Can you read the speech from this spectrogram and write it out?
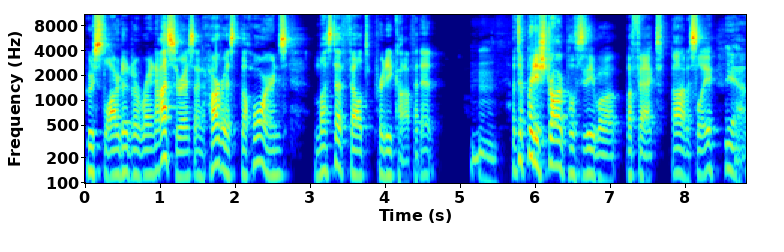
who slaughtered a rhinoceros and harvested the horns must have felt pretty confident. Hmm. That's a pretty strong placebo effect, honestly. Yeah.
